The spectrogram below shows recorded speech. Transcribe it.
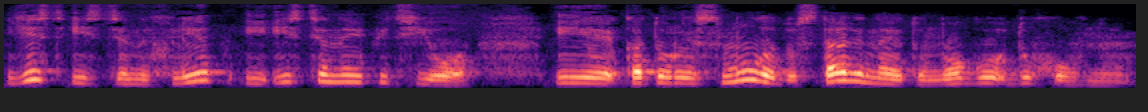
есть истинный хлеб и истинное питье, и которые с молоду стали на эту ногу духовную.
